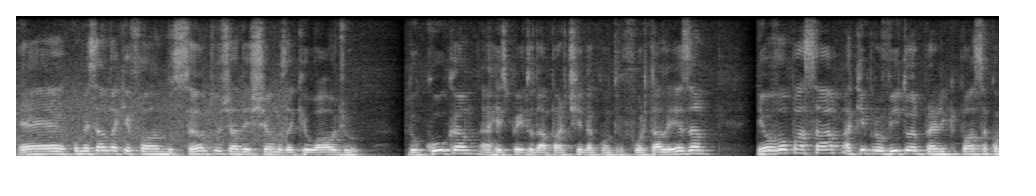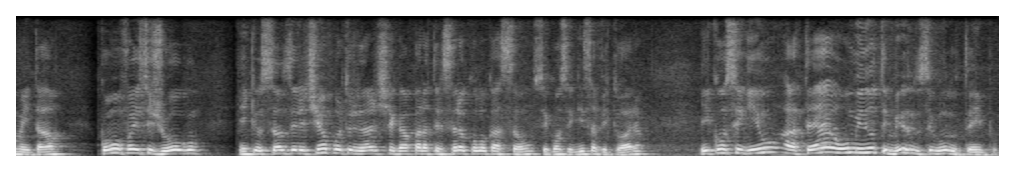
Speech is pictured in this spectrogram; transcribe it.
É, começando aqui falando do Santos, já deixamos aqui o áudio do Cuca a respeito da partida contra o Fortaleza. Eu vou passar aqui para o Vitor para ele que possa comentar como foi esse jogo em que o Santos ele tinha a oportunidade de chegar para a terceira colocação se conseguisse a vitória e conseguiu até um minuto e meio do segundo tempo.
